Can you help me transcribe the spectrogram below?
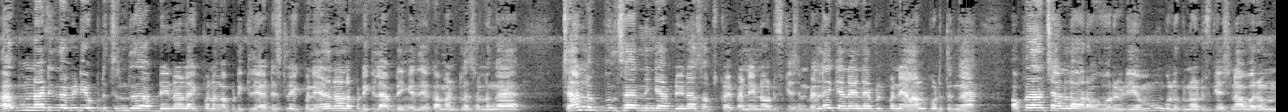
அதுக்கு முன்னாடி இந்த வீடியோ பிடிச்சிருந்தது அப்படின்னா லைக் பண்ணுங்கள் பிடிக்கலையா டிஸ்லைக் பண்ணி எதனால் பிடிக்கல அப்படிங்கிறதையும் கமெண்ட்டில் சொல்லுங்கள் சேனலுக்கு புதுசாக இருந்தீங்க அப்படின்னா சப்ஸ்கிரைப் பண்ணி நோட்டிஃபிகேஷன் பெல்லைக்கனை எனேபிள் பண்ணி ஆள் கொடுத்துங்க. அப்போ தான் சேனலில் வர ஒவ்வொரு வீடியோவும் உங்களுக்கு நோட்டிஃபிகேஷனாக வரும்.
